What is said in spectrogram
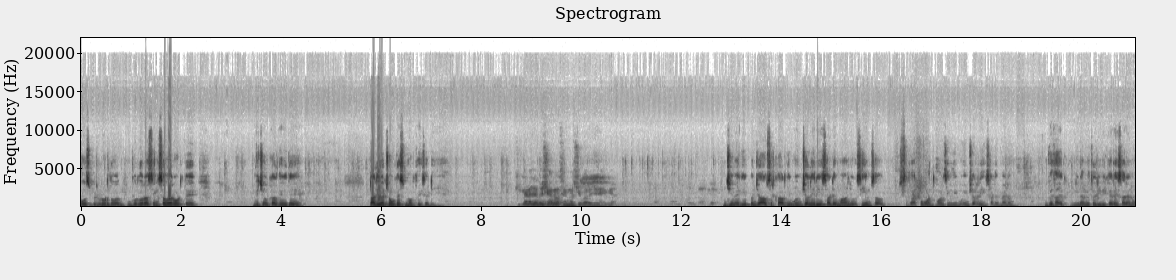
hospital road ਤੋਂ ਗੁਰਦੁਆਰਾ ਸਿੰਘ ਸਭਾ ਰੋਡ ਤੇ ਵਿੱਚੋਂ ਕਰਦੇ ਹੋਏ ਤੇ ਟਾਲੀਵਾਲ ਚੌਂਕ ਤੇ ਸਮਾਪਤ ਹੋਈ ਸਾਡੀ। ਕੀ ਕਹਿਣਾ ਚਾਹੁੰਦੇ ਸ਼ਹਿਰ ਵਾਸੀਆਂ ਨੂੰ ਨਸ਼ੇ ਬਾਰੇ ਜਿਹੜੇ ਹੈਗੇ ਜਿਵੇਂ ਕਿ ਪੰਜਾਬ ਸਰਕਾਰ ਦੀ ਮੁਹਿੰਮ ਚੱਲ ਰਹੀ ਸਾਡੇ ਮਾਨਯੋਗ ਸੀਐਮ ਸਾਹਿਬ ਸਰਦਾਰ ਭਗਵੰਤ ਮਾਨ ਸਿੰਘ ਦੀ ਮੁਹਿੰਮ ਚੱਲ ਰਹੀ ਸਾਡੇ ਮੈਡਮ ਵਿਧਾਇਕ ਨੀਨਾ ਮਿੱਤਲ ਜੀ ਵੀ ਕਹਿ ਰਹੇ ਸਾਰਿਆਂ ਨੂੰ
